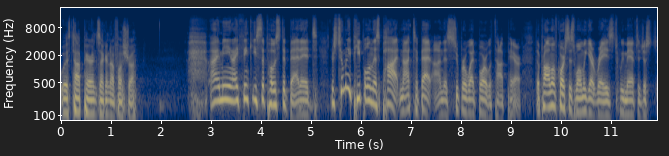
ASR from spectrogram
with top pair and second nut flush draw? I mean, I think he's supposed to bet it. There's too many people in this pot not to bet on this super wet board with top pair. The problem, of course, is when we get raised, we may have to just,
